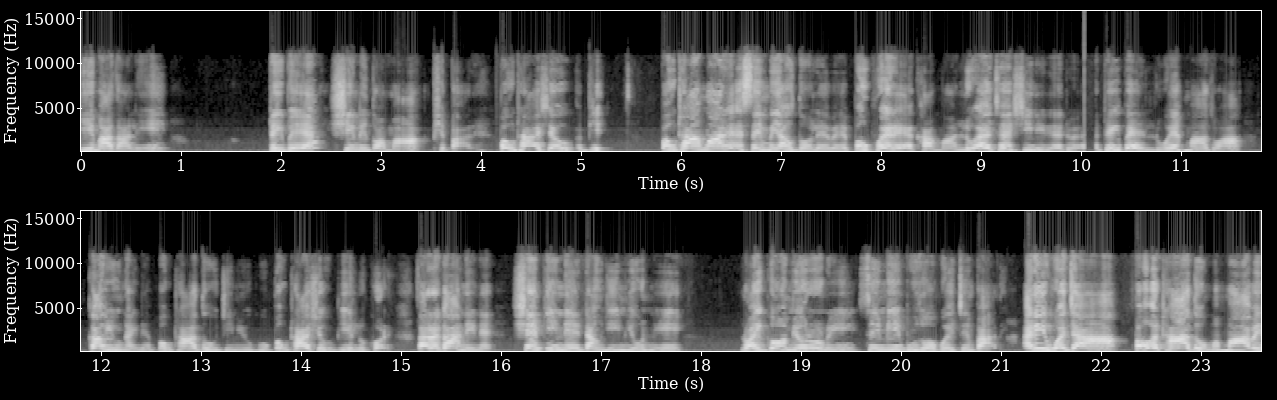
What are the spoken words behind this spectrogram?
ရေးမှသာလျှင်ဒိဗယ်ရှင်းလင်းသွားမှာဖြစ်ပါတယ်ပုတ်ထားရှုပ်အပြစ်ပုတ်ထားမှားတဲ့အစိမ်မရောက်တော့လဲပဲပုတ်ဖွဲ့တဲ့အခါမှာလိုအပ်ချက်ရှိနေတဲ့အတွက်အဓိပ္ပာယ်လွဲမှားစွာ ကောက်ယူနိုင်တဲ့ပုတ်ထားသူချင်းမျိုးကိုပုတ်ထားရှုပ်အပြည့်လို့ခေါ်တယ်။သာရကအနေနဲ့ရှမ်းပြည်နယ်တောင်ကြီးမျိုးနဲ့လွိုက်ကော်မျိုးတို့တွင်စင်မီးပူဇော်ပွဲကျင်းပတယ်။အဲ့ဒီဝက်ကြကပုတ်အထားသူမမှားပေ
